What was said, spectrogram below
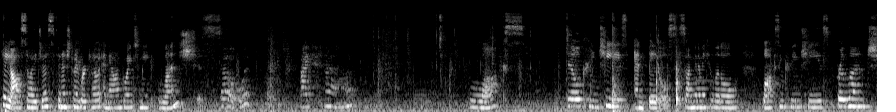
Hey y'all, so I just finished my workout and now I'm going to make lunch. So I have lox, dill cream cheese, and bagels. So I'm gonna make a little lox and cream cheese for lunch.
